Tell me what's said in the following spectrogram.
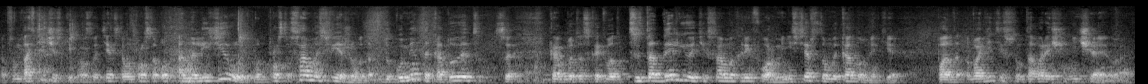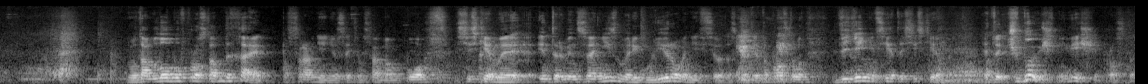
Фантастический просто текст, он просто вот анализирует вот просто самые свежие вот, документы, которые, как бы так сказать, вот цитаделью этих самых реформ, Министерством экономики под водительством товарища Нечаева. Ну там Лобов просто отдыхает по сравнению с этим самым по системе интервенционизма, регулирования все. Так сказать. Это просто вот введение всей этой системы. Это чудовищные вещи просто.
